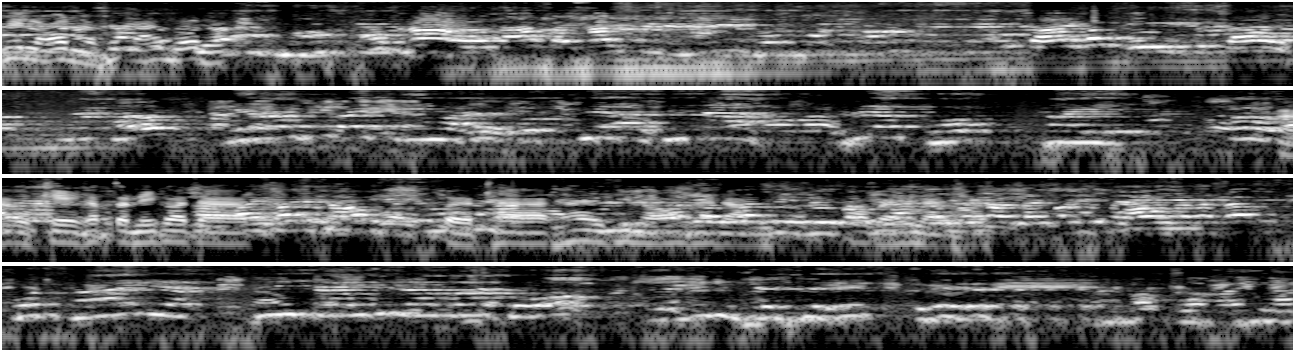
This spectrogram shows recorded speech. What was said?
ไม่ร้อนเหรอทุกร้านรถเอาข้าวเอาน้ำไปครับชายครับดีชายนะครับอ่ อ่าโอเคครับตอนนี้ก็จะเปิดทางให้พี่น้องไทยดำเข้าไปข้างในครับไปเอากันนะคนขายเนี่ยดีใจที่ราคาถูกเอา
